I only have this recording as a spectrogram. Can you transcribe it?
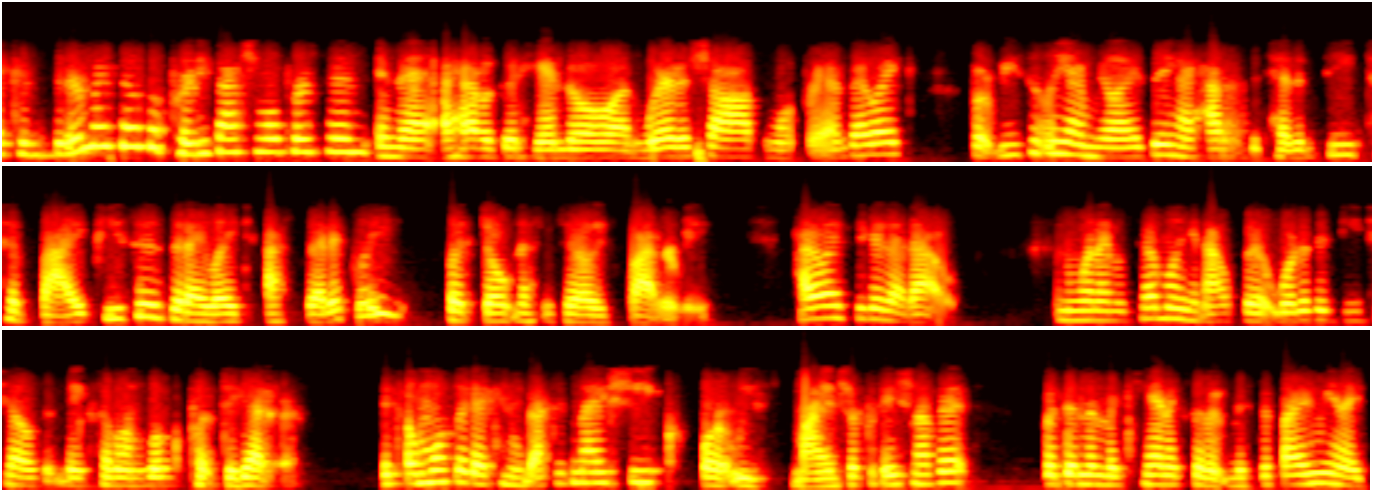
I consider myself a pretty fashionable person in that I have a good handle on where to shop and what brands I like but recently I'm realizing I have the tendency to buy pieces that I like aesthetically, but don't necessarily flatter me. How do I figure that out? And when I'm assembling an outfit, what are the details that make someone look put together? It's almost like I can recognize chic, or at least my interpretation of it, but then the mechanics of it mystify me and I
